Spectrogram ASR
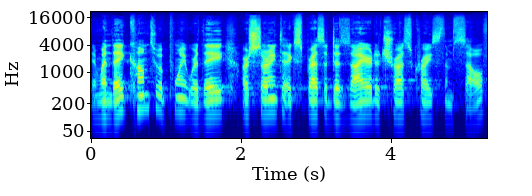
And when they come to a point where they are starting to express a desire to trust Christ themselves,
